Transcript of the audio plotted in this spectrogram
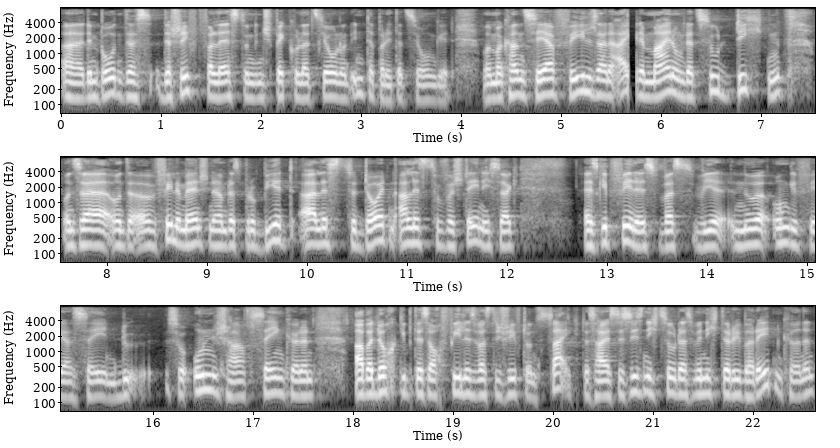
äh, den Boden des, der Schrift verlässt und in Spekulation und Interpretation geht. Weil man kann sehr viel seine eigene Meinung dazu dichten und, äh, und äh, viele Menschen haben das probiert, alles zu deuten, alles zu verstehen. Ich sage, es gibt vieles, was wir nur ungefähr sehen, so unscharf sehen können, aber doch gibt es auch vieles, was die Schrift uns zeigt. Das heißt, es ist nicht so, dass wir nicht darüber reden können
